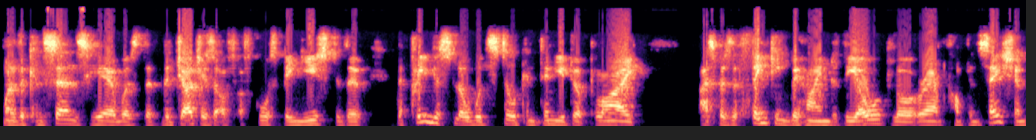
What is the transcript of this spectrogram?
one of the concerns here was that the judges, of, of course, being used to the, the previous law, would still continue to apply, I suppose, the thinking behind the old law around compensation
